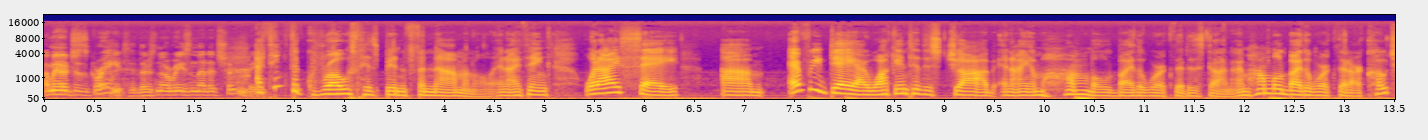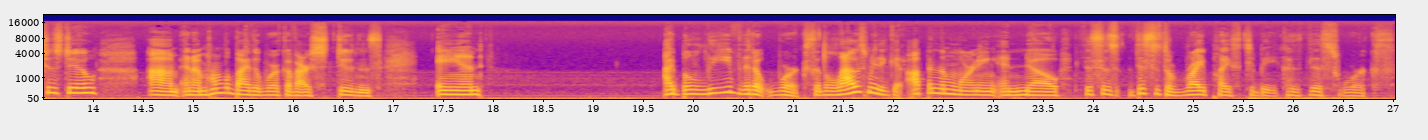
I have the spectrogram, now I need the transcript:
I mean, which is great. There's no reason that it shouldn't be. I think the growth has been phenomenal. And I think what I say um, every day I walk into this job and I am humbled by the work that is done. I'm humbled by the work that our coaches do, um, and I'm humbled by the work of our students. And I believe that it works. It allows me to get up in the morning and know this is this is the right place to be because this works.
